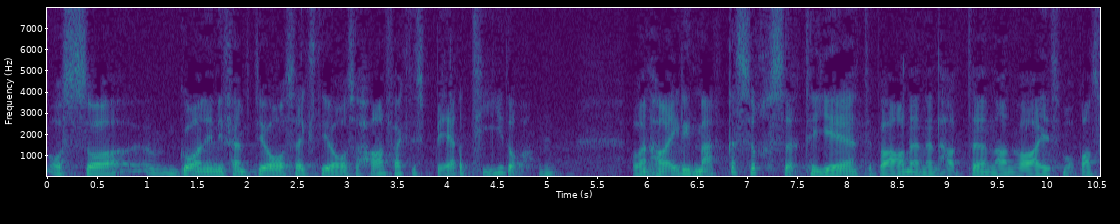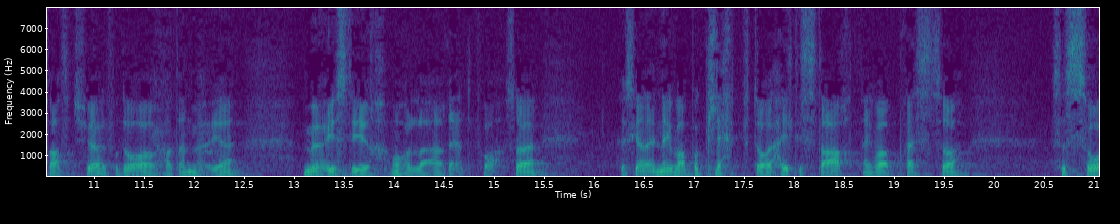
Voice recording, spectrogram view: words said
Og så går han inn i 50-år og 60-år, og så har han faktisk bedre tid da. Mm. Og han har egentlig mer ressurser til å gi til barnet enn han hadde når han var i småbarnsfasen sjøl, for da hadde han mye, mye styr å holde rede på. Så jeg husker når jeg var på Klepp, da, helt i starten, jeg var prest, så, så så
